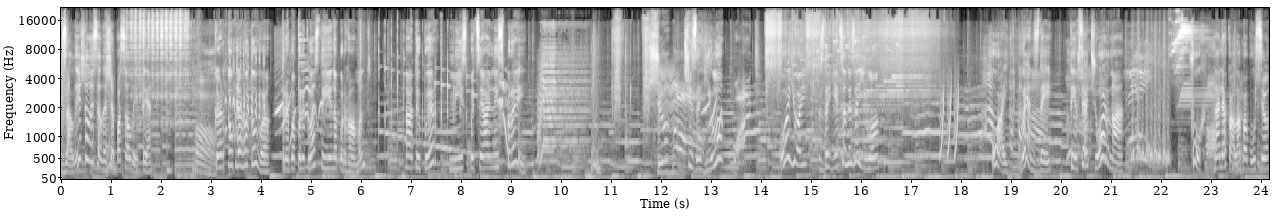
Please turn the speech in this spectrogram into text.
Залишилося лише посолити. Картопля готова. Треба перекласти її на пергамент. А тепер мій спеціальний спрей. Що? Чи заїло? Ой-ой, здається, не заїло. Ой, Венздей, ти вся чорна. Фух, налякала бабусю.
